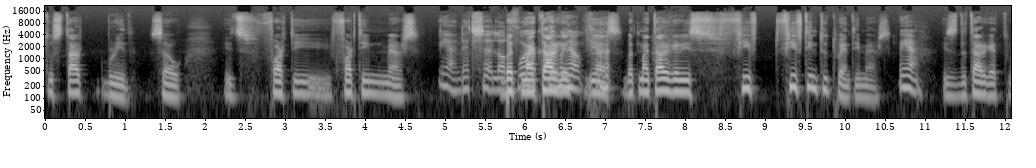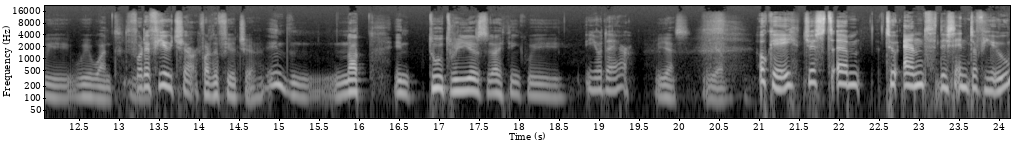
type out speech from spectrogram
to start breed so it's 40 14 mares Yeah, that's a lot but of my work coming target up. yes but my target is 50 15 to 20 mares Yeah, is the target we we want for the future. for the future. In the, not in two three years, I think we You're there. yes yeah. Okay, just um, to end this interview,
